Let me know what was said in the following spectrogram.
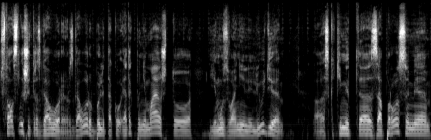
стал слышать разговоры. Разговоры были такого... Я так понимаю, что ему звонили люди э, с какими-то запросами,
